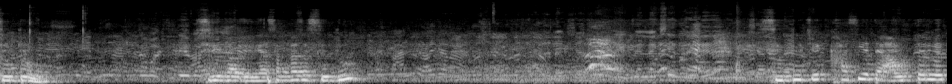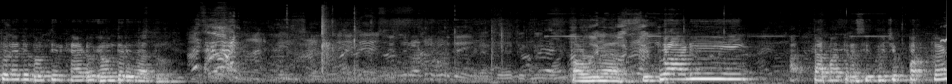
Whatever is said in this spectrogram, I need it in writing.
सिद्धू. श्री गावडे या संघाचा सिद्धू. सिद्धूची एक खासियत आहे. आउट तरी होतो नाही ते दोन तीन खेळाडू घेऊन तरी जातो. पाहूया सिद्धू आणि आता मात्र सिद्धूची पक्कड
